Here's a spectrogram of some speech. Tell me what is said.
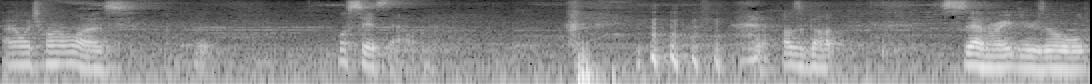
I don't know which one it was, but we'll say it's that one. I was about seven or eight years old.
